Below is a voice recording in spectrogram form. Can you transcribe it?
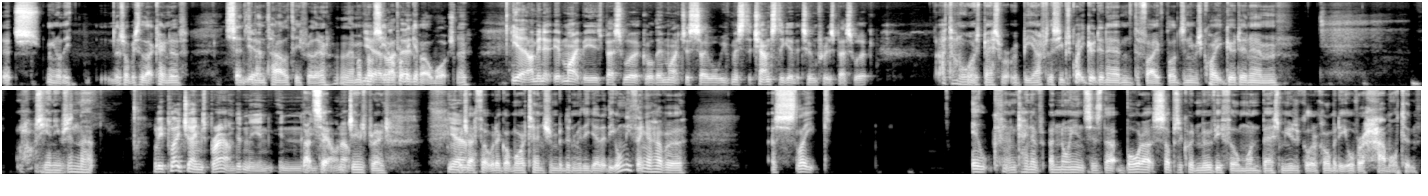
it's you know they, there's obviously that kind of sentimentality for there. And I've Yeah, not seen. I'll probably give it a watch now. Yeah, I mean, it, it might be his best work, or they might just say, "Well, we've missed the chance to give it to him for his best work." I don't know what his best work would be after this. He was quite good in um, the Five Bloods, and he was quite good in um, what was he in? He was in that. Well, he played James Brown, didn't he? In in, That's in it, Up. James Brown. yeah, which I thought would have got more attention, but didn't really get it. The only thing I have a a slight ilk and kind of annoyance is that Borat's subsequent movie film won Best Musical or Comedy over Hamilton.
